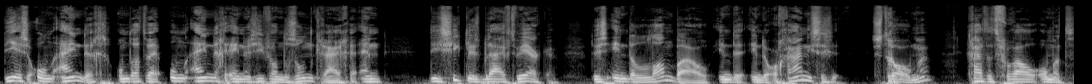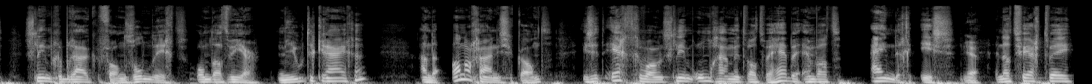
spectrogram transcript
die is oneindig, omdat wij oneindige energie van de zon krijgen. En die cyclus blijft werken. Dus in de landbouw, in de, in de organische stromen, gaat het vooral om het slim gebruiken van zonlicht om dat weer nieuw te krijgen. Aan de anorganische kant is het echt gewoon slim omgaan met wat we hebben en wat eindig is. Ja. En dat vergt twee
